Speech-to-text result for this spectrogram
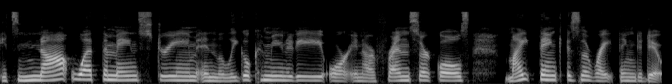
it's not what the mainstream in the legal community or in our friend circles might think is the right thing to do.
